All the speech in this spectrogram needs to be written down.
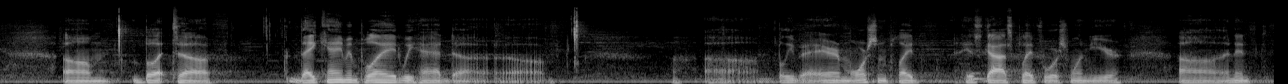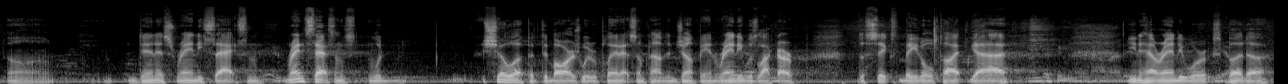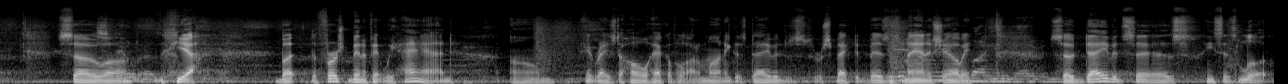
Um, but uh, they came and played. We had, uh, uh, uh, I believe Aaron Morrison played. His guys played for us one year, uh, and then uh, Dennis, Randy Saxon. Randy Saxon would show up at the bars we were playing at sometimes and jump in. Randy was like our the sixth Beatle type guy. You know how Randy works, but uh, so uh, yeah. But the first benefit we had, um, it raised a whole heck of a lot of money because David was a respected businessman in Shelby. David. So David says, he says, look,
